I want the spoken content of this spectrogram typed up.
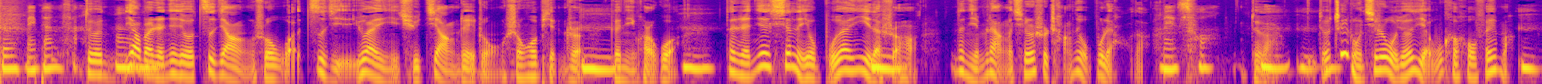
对没办法。对吧？嗯要不然人家就自降，说我自己愿意去降这种生活品质，嗯，跟你一块儿过。嗯，但人家心里又不愿意的时候，那你们两个其实是长久不了的，没错，对吧？嗯嗯，就这种，其实我觉得也无可厚非嘛。嗯，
